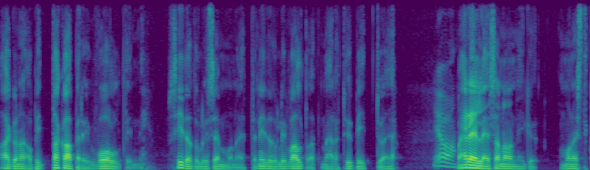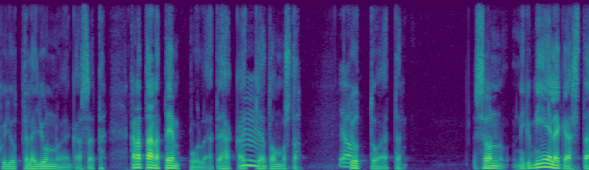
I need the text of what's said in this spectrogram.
aikoinaan opin takaperin voltin, niin siitä tuli semmoinen, että niitä tuli valtavat määrät hypittyä. Ja Joo. mä edelleen sanon niin kuin monesti, kun juttelen junnujen kanssa, että kannattaa aina temppuilla ja tehdä kaikkea mm. tuommoista juttua, että se on niin mielekästä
